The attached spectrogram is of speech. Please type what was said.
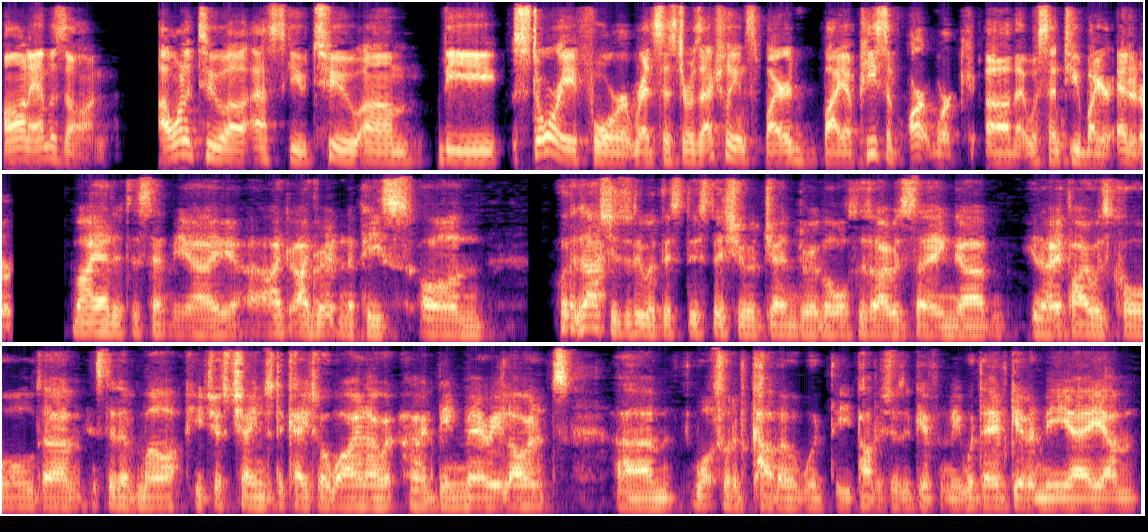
on Amazon. I wanted to uh, ask you too. Um, the story for Red Sister was actually inspired by a piece of artwork uh, that was sent to you by your editor. My editor sent me a. I'd, I'd written a piece on well, it's actually to do with this this issue of gender of authors. I was saying, um, you know, if I was called um, instead of Mark, you just changed to Kate or Y, and I, had been Mary Lawrence um, what sort of cover would the publishers have given me? Would they have given me a um,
